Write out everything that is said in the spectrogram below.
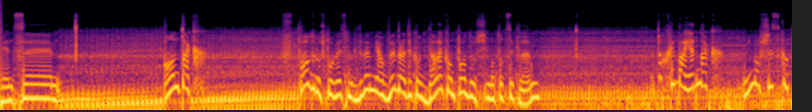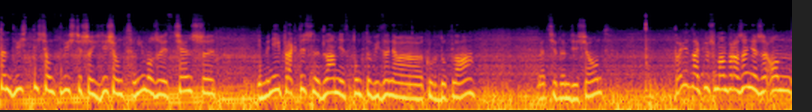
Więc y, on tak w podróż powiedzmy, gdybym miał wybrać jakąś daleką podróż motocyklem, to chyba jednak mimo wszystko ten 200 1260, mimo że jest cięższy i mniej praktyczny dla mnie z punktu widzenia kurdupla, 1,70 m, to jednak już mam wrażenie, że on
